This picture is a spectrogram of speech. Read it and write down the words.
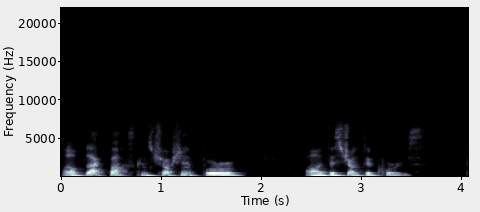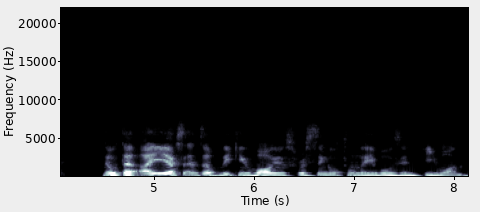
a black box construction for uh, disjunctive queries. Note that IEX ends up leaking volumes for singleton labels in D1.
